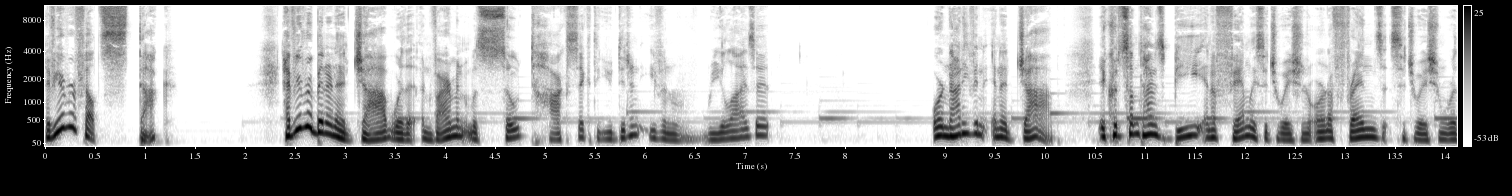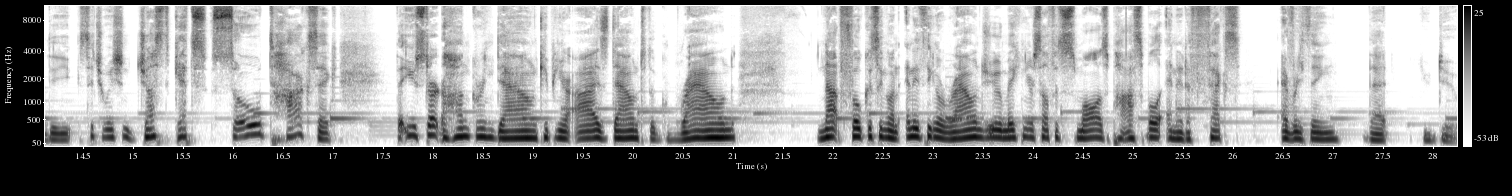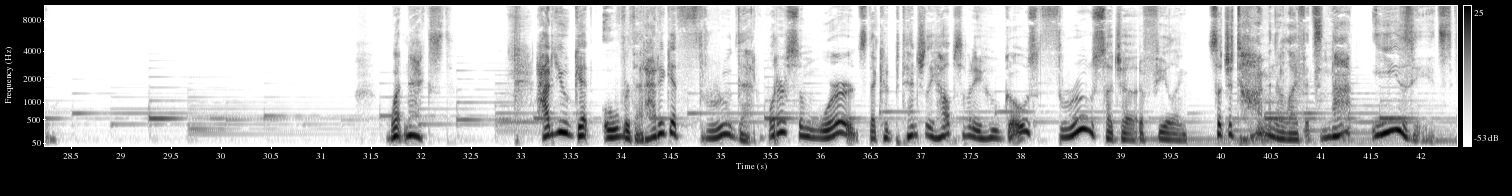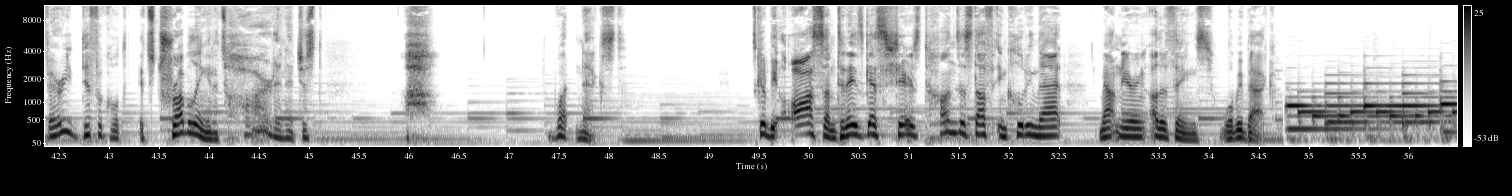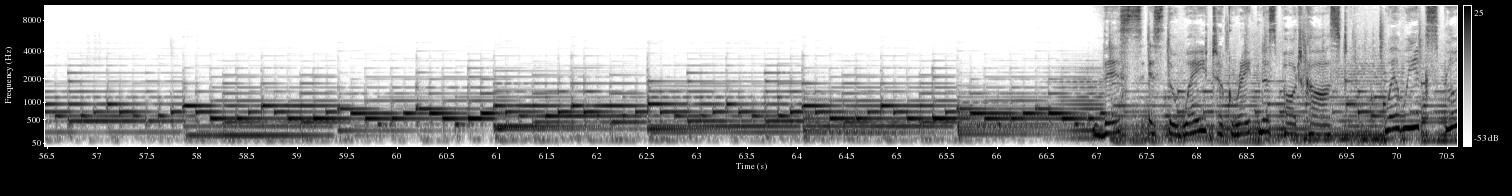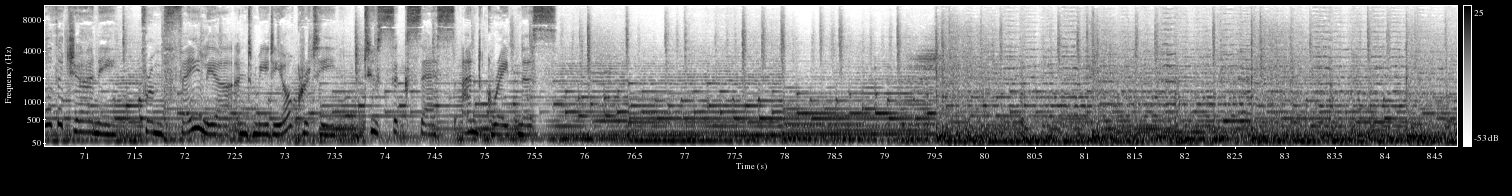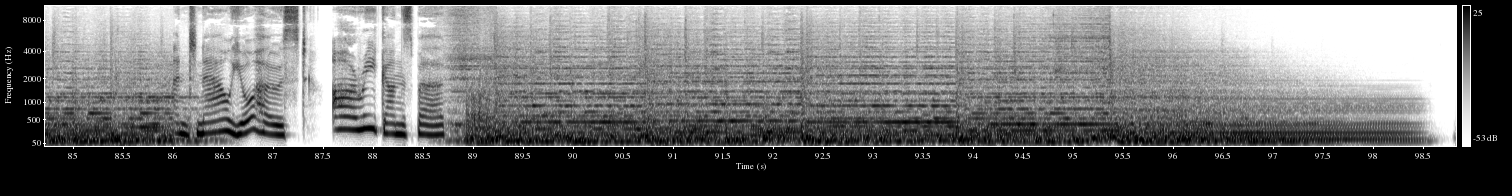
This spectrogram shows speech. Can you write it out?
Have you ever felt stuck? Have you ever been in a job where the environment was so toxic that you didn't even realize it? Or not even in a job. It could sometimes be in a family situation or in a friend's situation where the situation just gets so toxic that you start hunkering down, keeping your eyes down to the ground, not focusing on anything around you, making yourself as small as possible, and it affects everything that you do. What next? How do you get over that? How do you get through that? What are some words that could potentially help somebody who goes through such a feeling, such a time in their life? It's not easy. It's very difficult. It's troubling and it's hard and it just. Ah, what next? It's going to be awesome. Today's guest shares tons of stuff, including that, mountaineering, other things. We'll be back. This is the Way to Greatness podcast, where we explore the journey from failure and mediocrity to success and greatness. And now, your host, Ari Gunzburg.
